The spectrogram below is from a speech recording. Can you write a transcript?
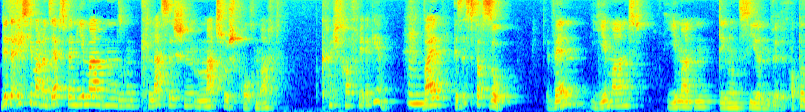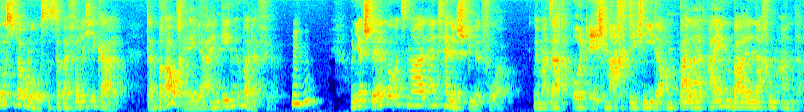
da ist jemand, und selbst wenn jemand so einen klassischen Macho-Spruch macht, kann ich darauf reagieren. Mhm. Weil es ist doch so, wenn jemand jemanden denunzieren will, ob bewusst oder unbewusst, ist dabei völlig egal, dann braucht er ja ein Gegenüber dafür. Mhm. Und jetzt stellen wir uns mal ein Tennisspiel vor, wo jemand sagt, und ich mach dich nieder und ballert einen Ball nach dem anderen.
